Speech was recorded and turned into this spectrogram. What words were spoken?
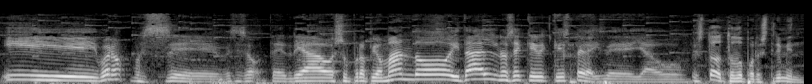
y bueno, pues, eh, pues eso, tendría su propio mando y tal, no sé qué, qué esperáis de ella o... Esto todo por streaming.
